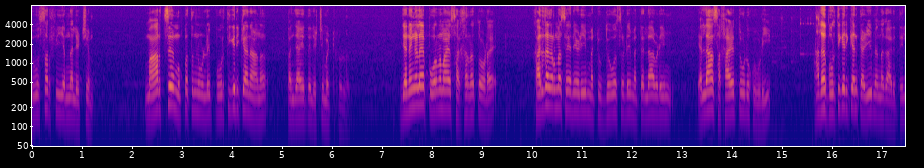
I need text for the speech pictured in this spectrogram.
യൂസർ ഫീ എന്ന ലക്ഷ്യം മാർച്ച് മുപ്പത്തൊന്നിനുള്ളിൽ പൂർത്തീകരിക്കാനാണ് പഞ്ചായത്ത് ലക്ഷ്യമിട്ടിട്ടുള്ളത്. ജനങ്ങളെ പൂർണമായ സഹകരണത്തോടെ ഹരിതകർമ്മസേനയുടെയും മറ്റു ഉദ്യോഗസ്ഥരുടെയും മറ്റെല്ലാവരുടെയും എല്ലാ സഹായത്തോടു കൂടി അത് പൂർത്തീകരിക്കാൻ കഴിയുമെന്ന കാര്യത്തിൽ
